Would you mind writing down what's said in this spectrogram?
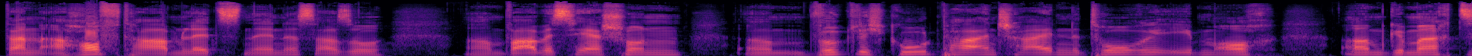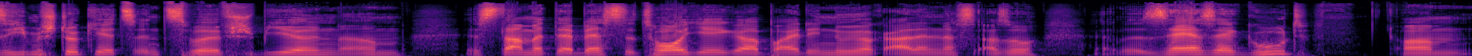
dann erhofft haben letzten Endes. Also ähm, war bisher schon ähm, wirklich gut, paar entscheidende Tore eben auch ähm, gemacht. Sieben Stück jetzt in zwölf Spielen, ähm, ist damit der beste Torjäger bei den New York Islanders. Also äh, sehr, sehr gut. Ähm,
